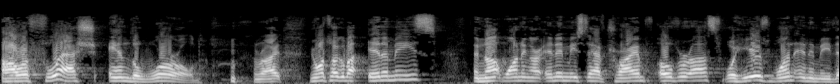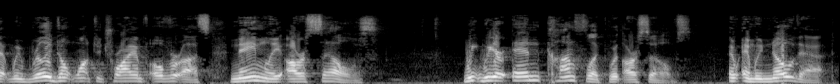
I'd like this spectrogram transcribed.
our flesh, and the world. right? You want to talk about enemies and not wanting our enemies to have triumph over us? Well, here's one enemy that we really don't want to triumph over us, namely ourselves. We, we are in conflict with ourselves. And, and we know that.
